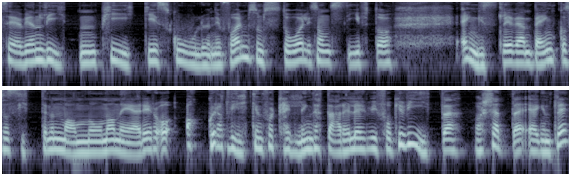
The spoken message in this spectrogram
ser vi en liten pike i skoleuniform som står litt sånn stivt og engstelig ved en benk, og så sitter en mann og onanerer. Og akkurat hvilken fortelling dette er, eller vi får ikke vite hva skjedde egentlig,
